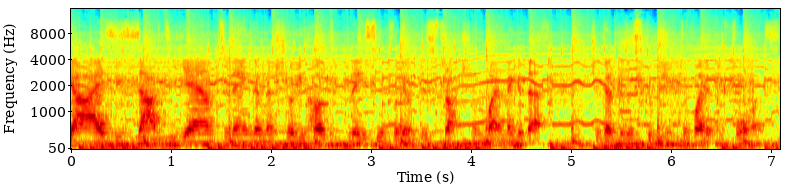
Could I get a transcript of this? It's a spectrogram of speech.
guys, is RTM. Today I'm gonna show you how to play Symphony of Destruction by Megadeth. Check out the description to find the performance.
